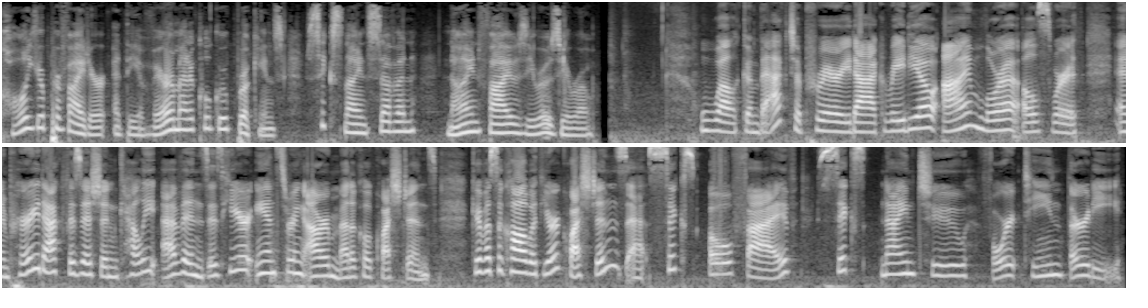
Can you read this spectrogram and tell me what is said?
call your provider at the Avera Medical Group Brookings 697 9500. Welcome back to Prairie Doc Radio. I'm Laura Ellsworth, and Prairie Doc physician Kelly Evans is here answering our medical questions. Give us a call with your questions at 605 692 1430.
